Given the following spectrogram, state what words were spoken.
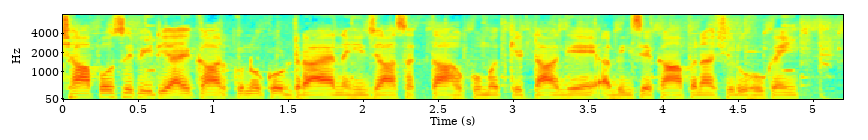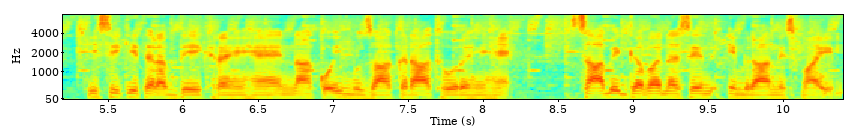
छापों से पीटीआई कारकुनों को डराया नहीं जा सकता, हुकूमत की टांगें अभी से कांपना शुरू हो गईं। किसी की तरफ़ देख रहे हैं, ना कोई मुजाकरात हो रहे हैं। सबक गवर्नर सिंध इमरान इस्माइल।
